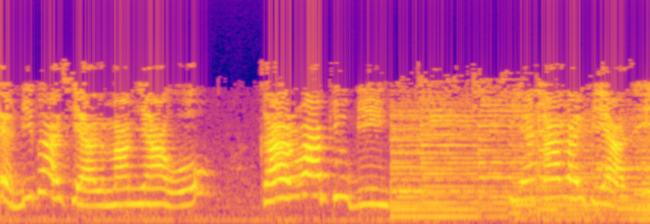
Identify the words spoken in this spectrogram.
ရဲ့မိဘဆရာသမားများကို ဂါရဝပြုပြီးရန်ကားလိုက်ပါရစေ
